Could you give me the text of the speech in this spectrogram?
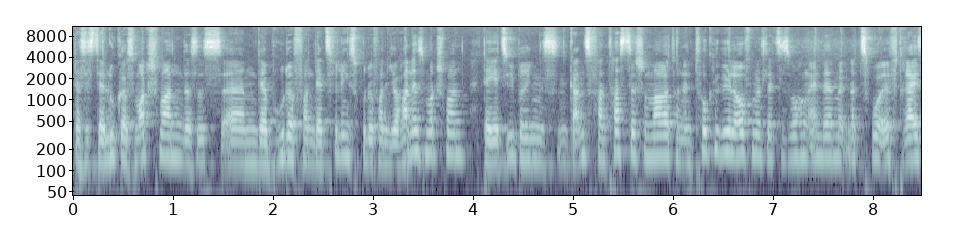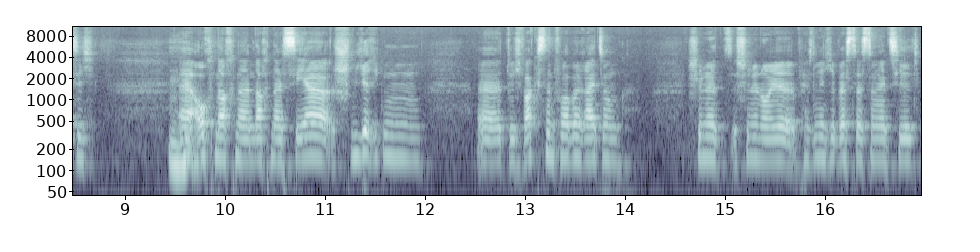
das ist der Lukas Motschmann, das ist ähm, der Bruder von, der Zwillingsbruder von Johannes Motschmann, der jetzt übrigens einen ganz fantastischen Marathon in Tokio gelaufen ist, letztes Wochenende mit einer 2.11.30. Mhm. Äh, auch nach einer, nach einer sehr schwierigen, äh, durchwachsenen Vorbereitung. Schöne, schöne neue persönliche Bestleistung erzielt.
